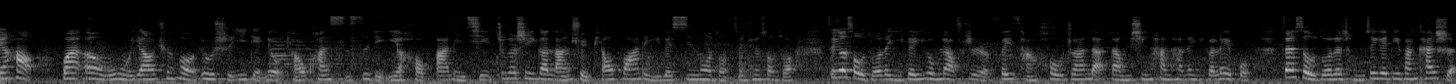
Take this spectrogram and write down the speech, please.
编号 Y 二五五幺，圈口六十一点六，条宽十四点一，厚八点七。这个是一个蓝水飘花的一个新诺种真菌手镯，这个手镯的一个用料是非常厚砖的。但我们先看它的一个内部，在手镯的从这个地方开始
